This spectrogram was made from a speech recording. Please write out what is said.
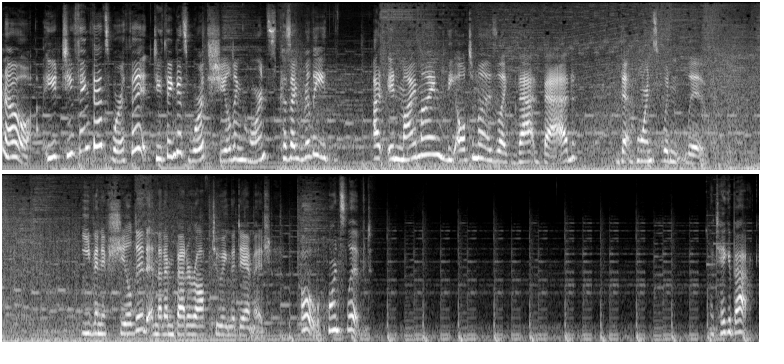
Don't know. You, do you think that's worth it? Do you think it's worth shielding Horns? Because I really, I, in my mind, the Ultima is like that bad that Horns wouldn't live. Even if shielded, and that I'm better off doing the damage. Oh, Horns lived. I take it back.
